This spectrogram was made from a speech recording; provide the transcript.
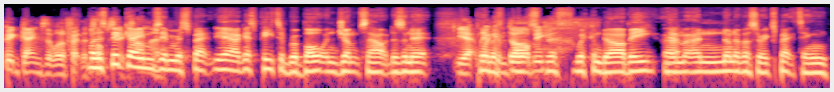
big games that will affect the. Well, there's big six, games in respect. Yeah, I guess Peterborough Bolton jumps out, doesn't it? Yeah, Plymouth Wycombe Derby, Wycombe Derby, um, yeah. and none of us are expecting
